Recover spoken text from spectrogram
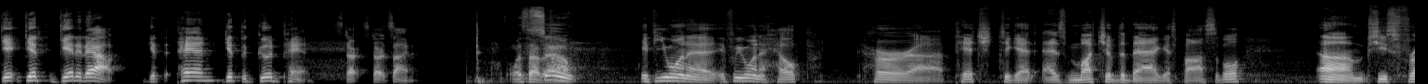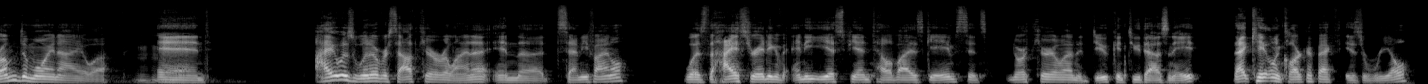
Get get get it out. Get the pen. Get the good pen. Start start signing. What's up, so, Al? if you want to, if we want to help her uh, pitch to get as much of the bag as possible, um, she's from Des Moines, Iowa, mm-hmm. and Iowa's win over South Carolina in the semifinal was the highest rating of any ESPN televised game since North Carolina Duke in 2008. That Caitlin Clark effect is real,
